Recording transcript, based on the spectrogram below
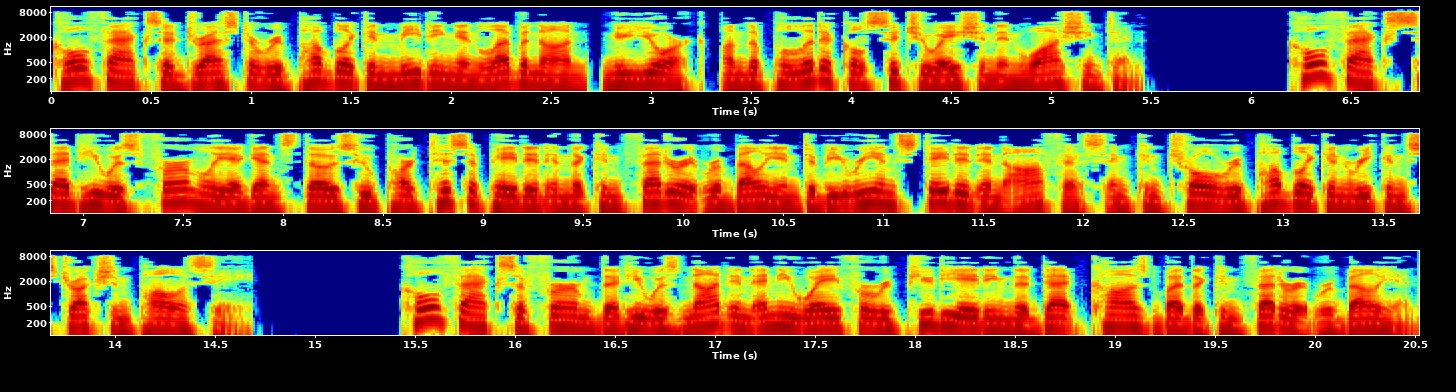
Colfax addressed a Republican meeting in Lebanon, New York, on the political situation in Washington. Colfax said he was firmly against those who participated in the Confederate Rebellion to be reinstated in office and control Republican Reconstruction policy. Colfax affirmed that he was not in any way for repudiating the debt caused by the Confederate Rebellion.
